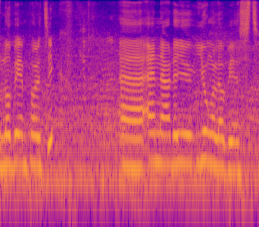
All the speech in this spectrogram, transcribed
lobby en politiek. en naar de jonge lobbyist.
